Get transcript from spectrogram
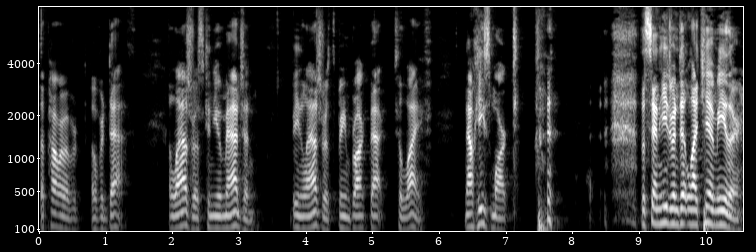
the power over, over death. And Lazarus, can you imagine being Lazarus being brought back to life? Now he's marked. the Sanhedrin didn't like him either.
